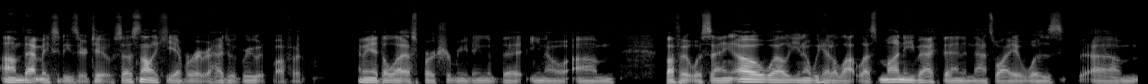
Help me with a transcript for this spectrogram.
um, that makes it easier too. So it's not like he ever had to agree with buffett i mean at the last berkshire meeting that you know um, buffett was saying oh well you know we had a lot less money back then and that's why it was um,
